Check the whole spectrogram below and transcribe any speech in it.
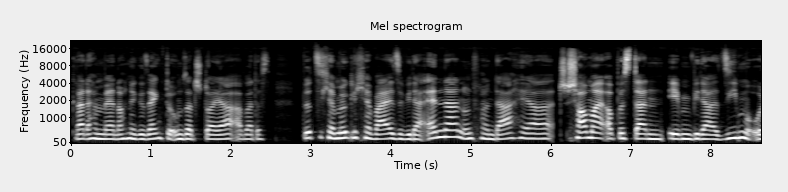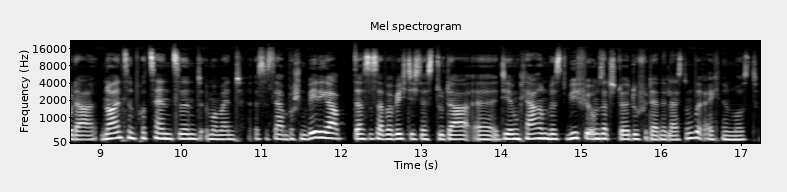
gerade haben wir ja noch eine gesenkte Umsatzsteuer, aber das wird sich ja möglicherweise wieder ändern und von daher schau mal, ob es dann eben wieder 7 oder 19 Prozent sind. Im Moment ist es ja ein bisschen weniger. Das ist aber wichtig, dass du da äh, dir im Klaren bist, wie viel Umsatzsteuer du für deine Leistung berechnen musst.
